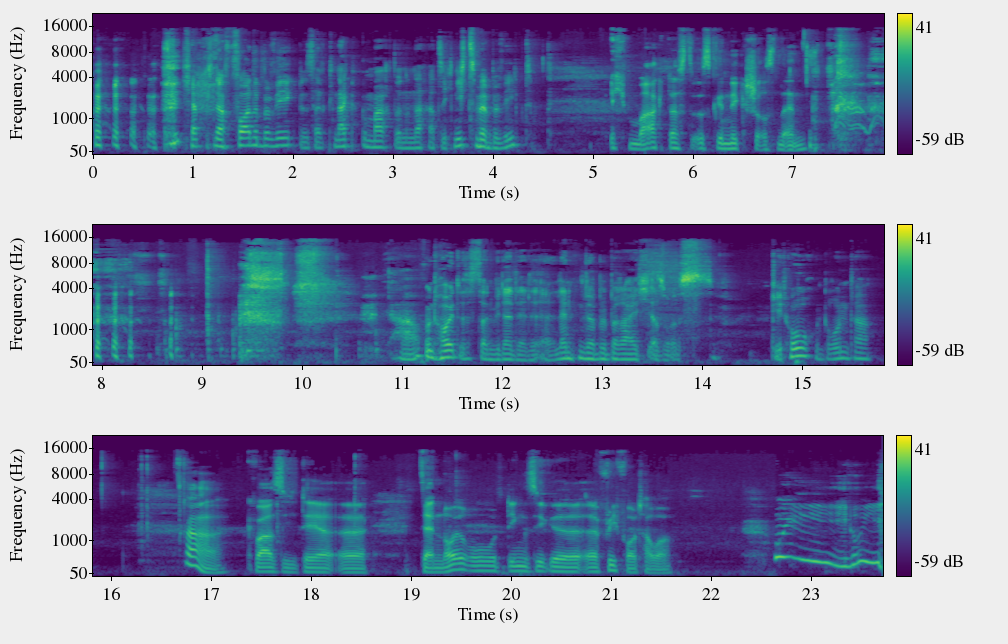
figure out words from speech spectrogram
ich habe mich nach vorne bewegt und es hat Knack gemacht und danach hat sich nichts mehr bewegt. Ich mag, dass du es Genickschuss nennst. Ja, und heute ist es dann wieder der äh, Lendenwirbelbereich. Also es geht hoch und runter. Ah, quasi der, äh, der Neuro-dingsige äh, Freefall Tower. Hui, hui.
